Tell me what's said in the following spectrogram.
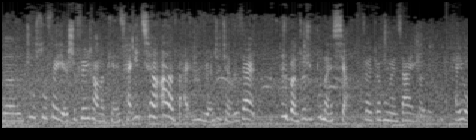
的住宿费也是非常的便宜，才一千二百日元，这简直在日本就是不能想。在这后面加一个零，还有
